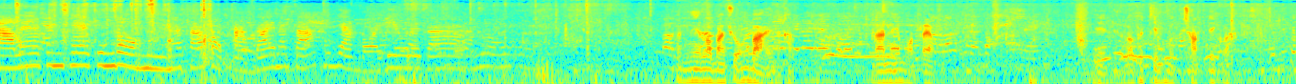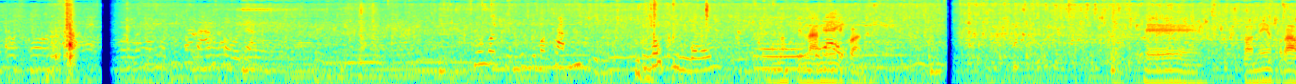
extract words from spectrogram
ลาแรกกุ้งแช่กุ้งดองมีนะคะสอบถามได้นะจ๊ะทุกอย่างร้อยเดียวเลยจ้าวันนี้เรามาช่วงบ่ายนะครับ ร้านนี้หมดแล้วนี่เดี๋ยวเราไปกินหมึกช็อตดีกว่าร้านโตเนี่ยลุงก็กินลุงบอกทำไม่กินลุงก็กินเลยเรากินร้านนี้ดีกว่านะโอเค ตอนนี้เรา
